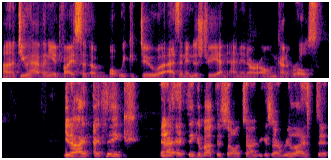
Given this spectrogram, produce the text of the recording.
Uh, do you have any advice on what we could do as an industry and, and in our own kind of roles? You know, I, I think, and I, I think about this all the time because I realized that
